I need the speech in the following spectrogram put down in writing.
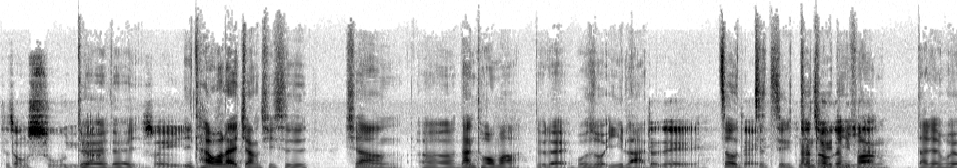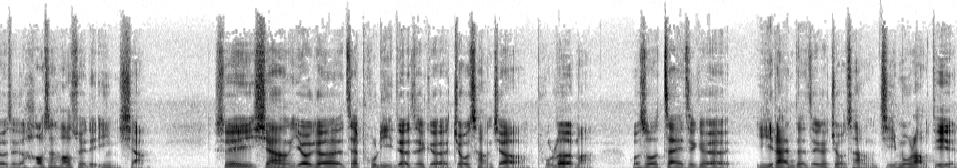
这种俗语啊。对对，所以以台湾来讲，其实像呃南投嘛，对不对？或者说宜兰，对对这这这这几个地方，大家会有这个好山好水的印象。所以像有一个在普里的这个酒厂叫普乐嘛，或者说在这个宜兰的这个酒厂吉姆老爹，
